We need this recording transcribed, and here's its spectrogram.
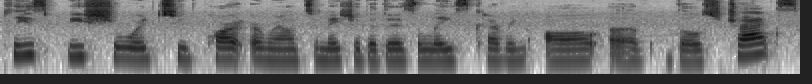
please be sure to part around to make sure that there's a lace covering all of those tracks.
